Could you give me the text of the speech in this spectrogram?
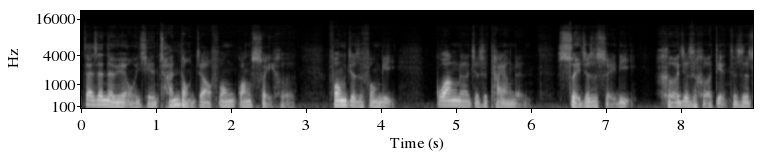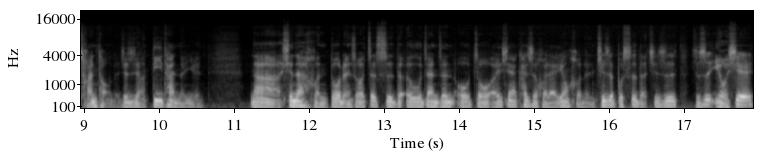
再生能源，我们以前传统叫风光水和，风就是风力，光呢就是太阳能，水就是水力，核就是核电，这是传统的，就是讲低碳能源。那现在很多人说，这次的俄乌战争，欧洲哎现在开始回来用核能，其实不是的，其实只是有些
